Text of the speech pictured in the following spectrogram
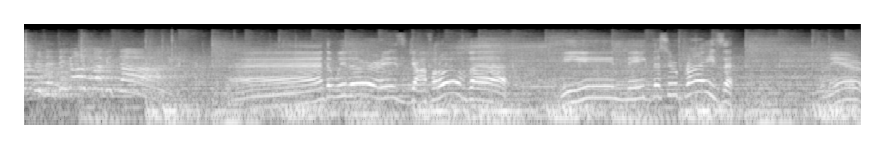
representing Uzbekistan. And the winner is Jafarov. He made the surprise. Umir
